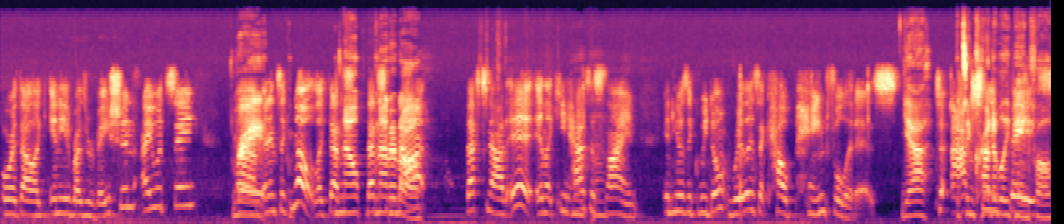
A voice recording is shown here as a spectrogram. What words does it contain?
or without like any reservation, I would say. Um, Right. and it's like, no, like that's Nope, that's not at not that's not it. And like he has this line and he was like, we don't realize like how painful it is yeah. to It's incredibly painful.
